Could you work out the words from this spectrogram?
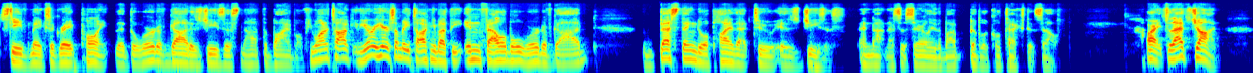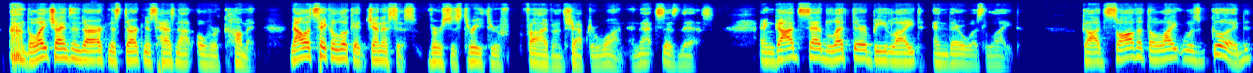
Steve makes a great point that the word of God is Jesus, not the Bible. If you want to talk, if you ever hear somebody talking about the infallible word of God, the best thing to apply that to is Jesus and not necessarily the biblical text itself. All right, so that's John. the light shines in the darkness, darkness has not overcome it. Now let's take a look at Genesis verses 3 through 5 of chapter 1. And that says this And God said, Let there be light, and there was light. God saw that the light was good,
